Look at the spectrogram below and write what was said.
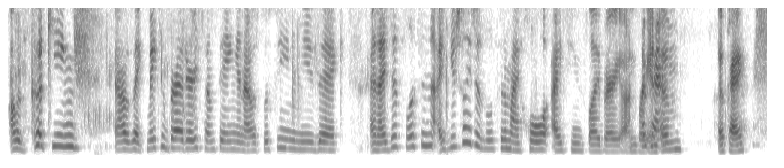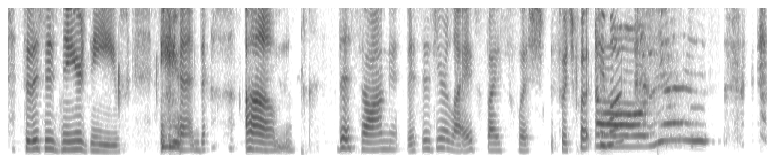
I was cooking, I was like making bread or something and I was listening to music and I just listened I usually just listen to my whole iTunes library on random. Okay. random. Okay. So this is New Year's Eve and um this song This Is Your Life by Swish Switchfoot came on oh yes.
